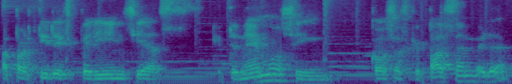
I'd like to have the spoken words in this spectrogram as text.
a partir de experiencias que tenemos y cosas que pasan, ¿verdad?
